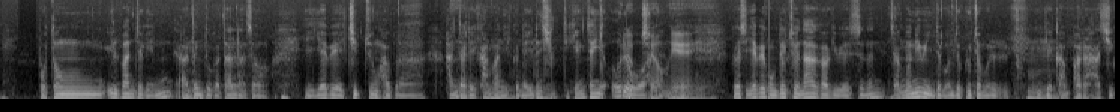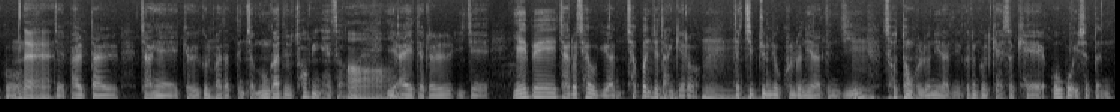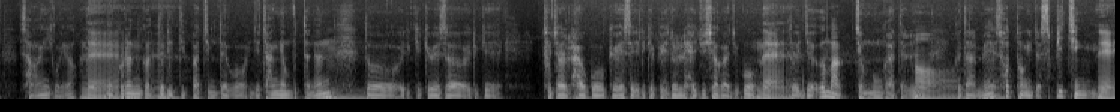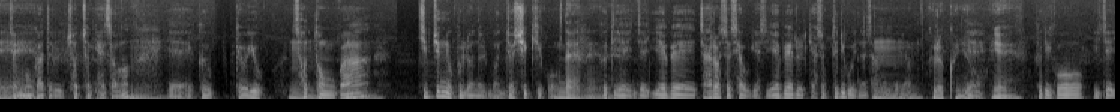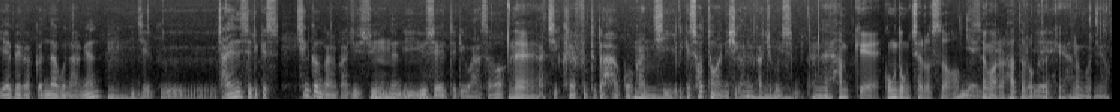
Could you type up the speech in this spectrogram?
보통 일반적인 아동들과 음. 달라서 이 예배에 집중하거나 한 자리에 가만히 있거나 이런 실이 굉장히 어려워하는. 예, 예. 그래서 예배 공동체에 나아가기 위해서는 장로님이 이제 먼저 그 점을 음. 이렇게 간파를 하시고 네. 이제 발달 장애 교육을 음. 받았던 전문가들을 초빙해서 어. 이 아이들을 이제 예배자로 세우기 위한 첫 번째 음. 단계로 음. 집중력 훈련이라든지 음. 소통 훈련이라든지 그런 걸 계속해 오고 있었던 상황이고요. 네. 네 그런 것들이 네. 뒷받침되고 이제 작년부터는 음. 또 이렇게 교회에서 이렇게 투자를 하고 교회에서 이렇게 배려를 해주셔가지고 네. 또 이제 음악 전문가들 어. 그 다음에 음. 소통 이제 스피칭 예, 예. 전문가들을 초청해서 음. 예그 교육 음. 소통과 음. 집중력 훈련을 먼저 시키고 네네. 네, 그 네. 뒤에 이제 예배자로서 세우기 위해서 예배를 계속 드리고 있는 상황이고요. 음, 그렇군요. 예. 예. 그리고 이제 예배가 끝나고 나면 음. 이제 그 자연스럽게 친근감을 가질 수 있는 음. 이 유수애들이 와서 네. 같이 크래프트도 하고 음. 같이 이렇게 소통하는 시간을 음. 가지고 있습니다. 네, 함께 공동체로서 예, 예. 생활을 예. 하도록 그렇게 하는군요.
